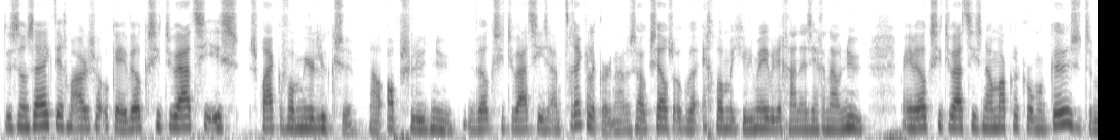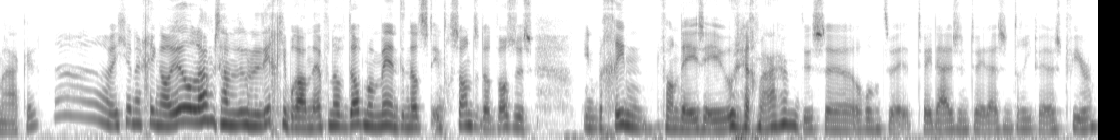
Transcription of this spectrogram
Dus dan zei ik tegen mijn ouders: Oké, welke situatie is sprake van meer luxe? Nou, absoluut nu. Welke situatie is aantrekkelijker? Nou, dan zou ik zelfs ook wel echt wel met jullie mee willen gaan en zeggen: Nou, nu. Maar in welke situatie is nou makkelijker om een keuze te maken? Ah, weet je, dan ging al heel langzaam doen een lichtje branden. En vanaf dat moment, en dat is het interessante, dat was dus in het begin van deze eeuw, zeg maar. Dus uh, rond 2000, 2003, 2004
